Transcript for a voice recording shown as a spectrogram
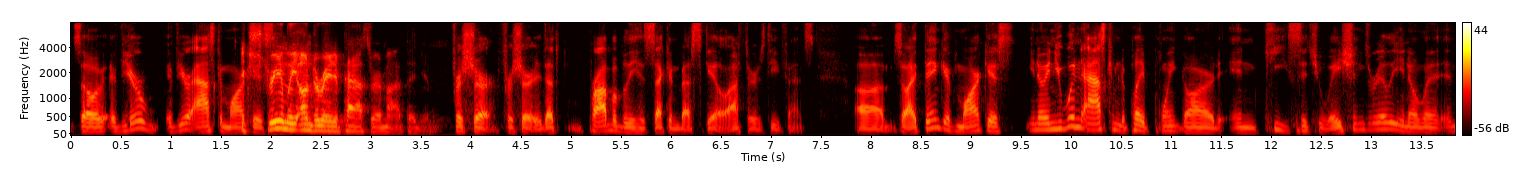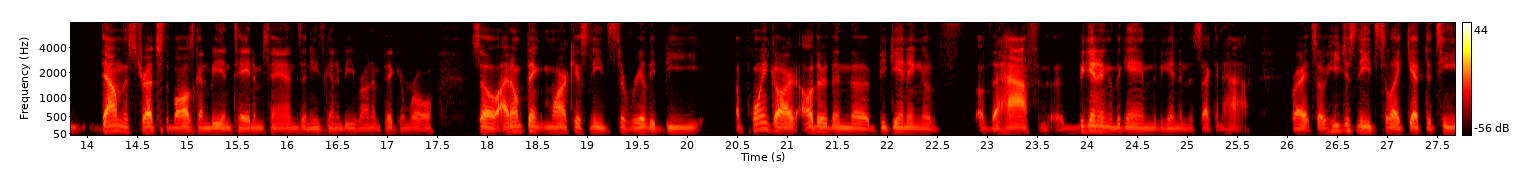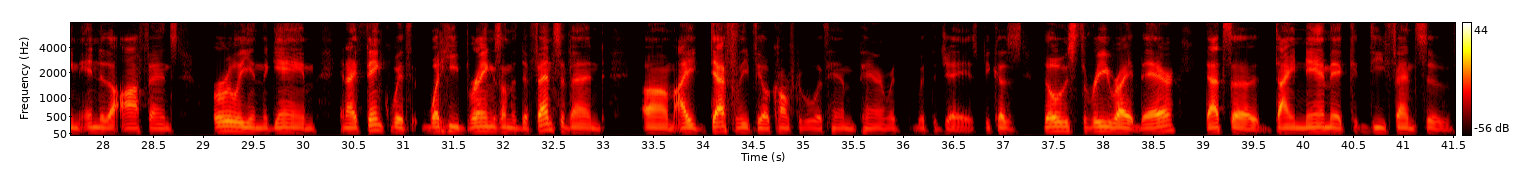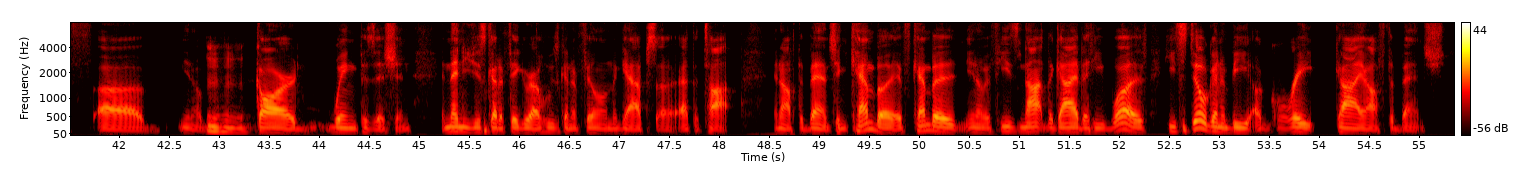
So if you're if you're asking Marcus, extremely underrated passer in my opinion, for sure, for sure, that's probably his second best skill after his defense. Um, so I think if Marcus, you know, and you wouldn't ask him to play point guard in key situations, really, you know, when down the stretch the ball is going to be in Tatum's hands and he's going to be running pick and roll. So I don't think Marcus needs to really be a point guard other than the beginning of of the half, uh, beginning of the game, the beginning of the second half, right? So he just needs to like get the team into the offense early in the game. And I think with what he brings on the defensive end, um, I definitely feel comfortable with him pairing with with the Jays because those three right there, that's a dynamic defensive, uh, you know, mm-hmm. guard wing position, and then you just got to figure out who's going to fill in the gaps uh, at the top and off the bench. And Kemba, if Kemba, you know, if he's not the guy that he was, he's still going to be a great guy off the bench.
